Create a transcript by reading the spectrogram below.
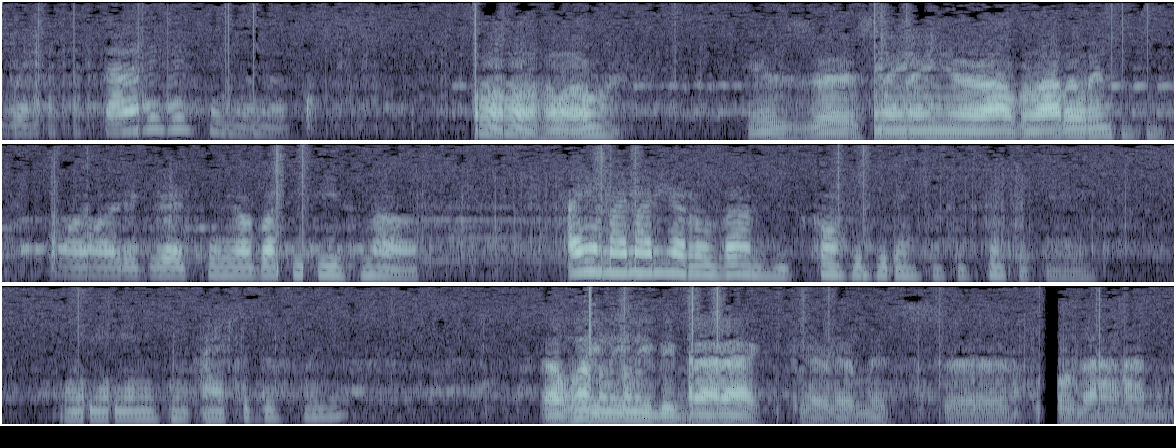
Buenas. Oh, hello. Is uh, Senor Alvarado in? Oh, I regret, senor, but he is not. I am Maria Roldan, his confidential secretary. Would there be anything I could do for you? Uh, when will he be back, uh, Miss uh, Roldan?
